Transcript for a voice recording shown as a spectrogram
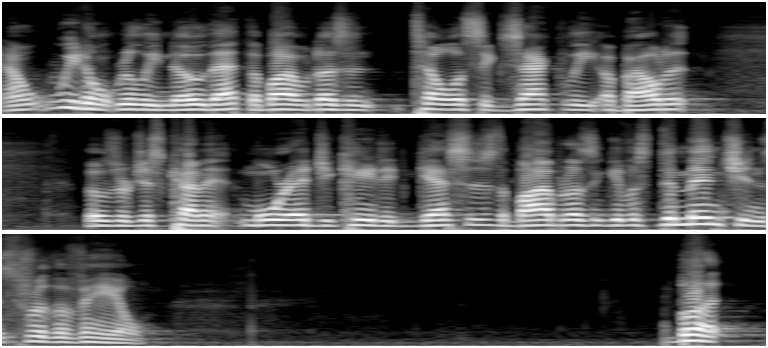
Now, we don't really know that. The Bible doesn't tell us exactly about it. Those are just kind of more educated guesses. The Bible doesn't give us dimensions for the veil. But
